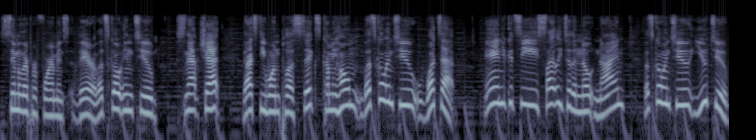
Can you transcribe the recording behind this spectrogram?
similar performance there. Let's go into Snapchat. That's the OnePlus 6 coming home. Let's go into WhatsApp. And you could see slightly to the Note 9. Let's go into YouTube.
